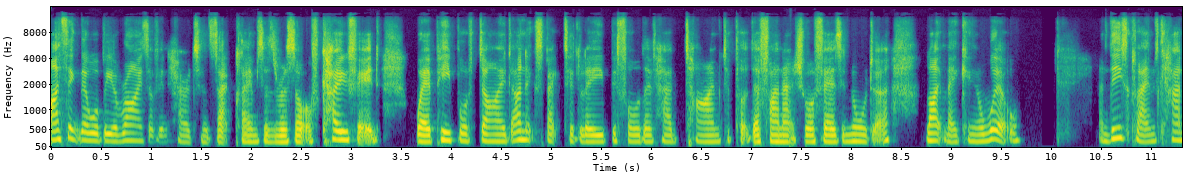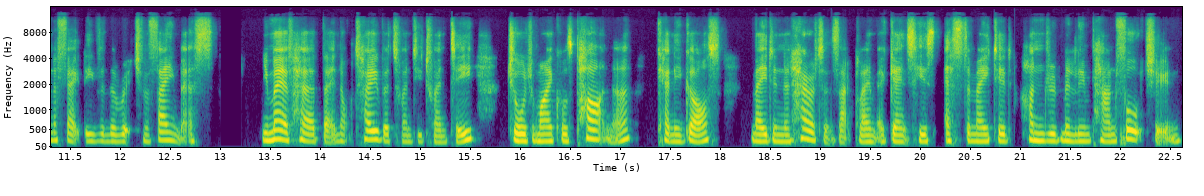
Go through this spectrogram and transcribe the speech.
I think there will be a rise of Inheritance Act claims as a result of COVID, where people have died unexpectedly before they've had time to put their financial affairs in order, like making a will. And these claims can affect even the rich and famous. You may have heard that in October 2020, George Michael's partner, Kenny Goss, made an Inheritance Act claim against his estimated £100 million fortune.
